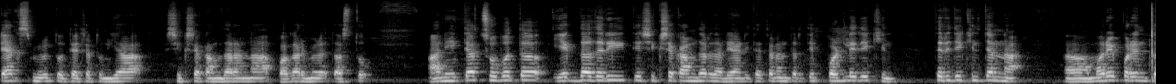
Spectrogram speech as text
टॅक्स मिळतो त्याच्यातून या शिक्षक आमदारांना पगार मिळत असतो. आणि त्याचसोबत एकदा जरी ते शिक्षक आमदार झाले आणि त्याच्यानंतर ते पडले देखील तरी देखील त्यांना मरेपर्यंत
